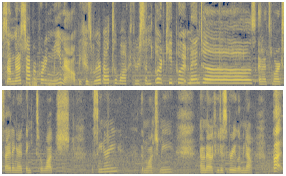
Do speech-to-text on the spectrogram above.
so I'm gonna stop recording me now because we're about to walk through some Portkey portmanteaus and it's more exciting, I think, to watch the scenery than watch me. I don't know, if you disagree, let me know. But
